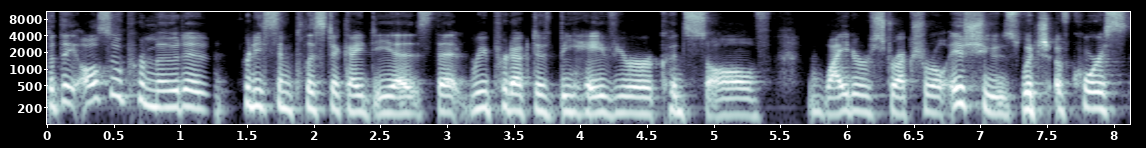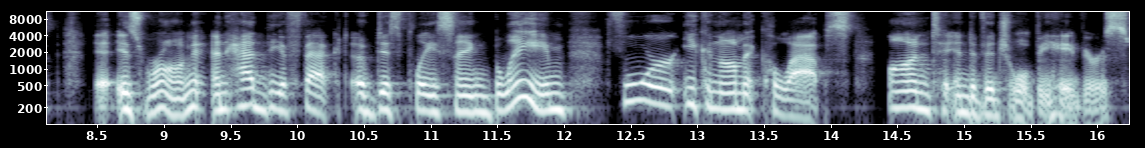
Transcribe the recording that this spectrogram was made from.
but they also promoted pretty simplistic ideas that reproductive behavior could solve wider structural issues, which of course is wrong and had the effect of displacing blame for economic collapse onto individual behaviors.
